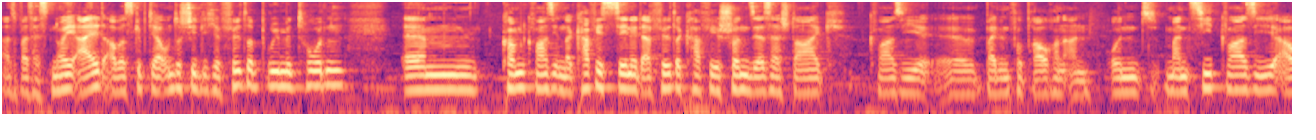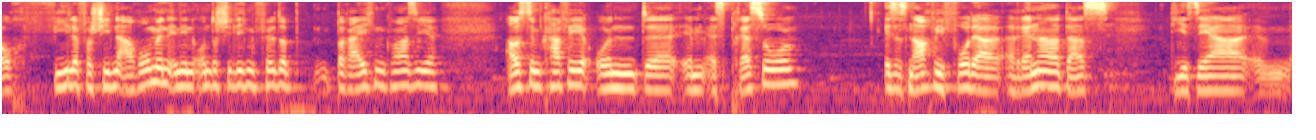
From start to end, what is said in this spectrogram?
also was heißt neu alt, aber es gibt ja unterschiedliche Filterbrühmethoden, ähm, kommt quasi in der Kaffeeszene der Filterkaffee schon sehr, sehr stark quasi äh, bei den Verbrauchern an. Und man zieht quasi auch viele verschiedene Aromen in den unterschiedlichen Filterbereichen quasi aus dem Kaffee und äh, im Espresso ist es nach wie vor der Renner, dass die sehr, ähm,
